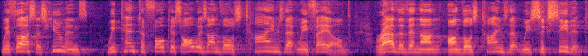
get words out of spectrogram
with us as humans, we tend to focus always on those times that we failed rather than on, on those times that we succeeded.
